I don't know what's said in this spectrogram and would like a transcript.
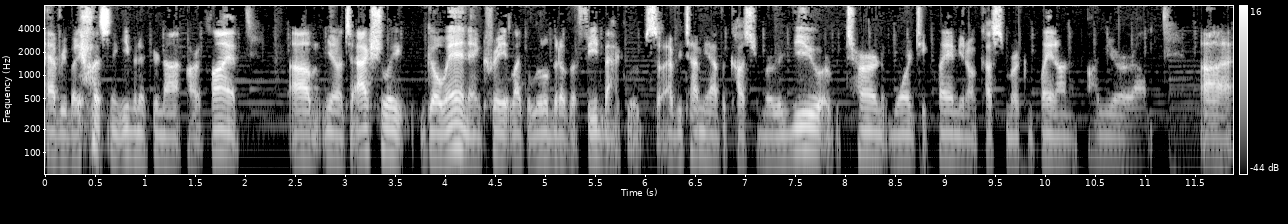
everybody listening, even if you're not our client, um, you know, to actually go in and create like a little bit of a feedback loop. So every time you have a customer review or return warranty claim, you know, customer complaint on, on your, um, uh,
